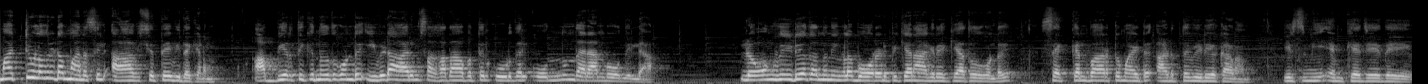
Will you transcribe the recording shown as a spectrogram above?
മറ്റുള്ളവരുടെ മനസ്സിൽ ആവശ്യത്തെ വിതയ്ക്കണം. അഭ്യർത്ഥിക്കുന്നത് കൊണ്ട് ഇവിടെ ആരും സഹതാപത്തിൽ കൂടുതൽ ഒന്നും തരാൻ പോകുന്നില്ല. ലോങ് വീഡിയോ തന്ന് നിങ്ങളെ ബോറടിപ്പിക്കാൻ ആഗ്രഹിക്കാത്തത് കൊണ്ട് സെക്കൻഡ് പാർട്ടുമായിട്ട് അടുത്ത വീഡിയോ കാണാം. It's me M K Jayadev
